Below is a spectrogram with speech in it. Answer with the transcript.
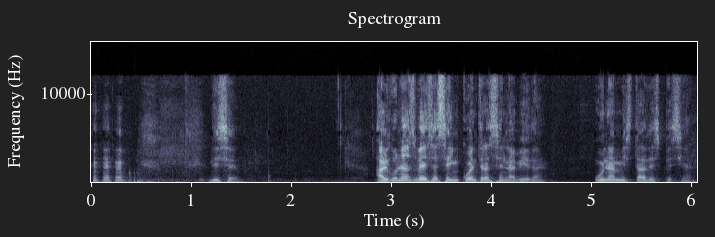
dice, algunas veces encuentras en la vida una amistad especial.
